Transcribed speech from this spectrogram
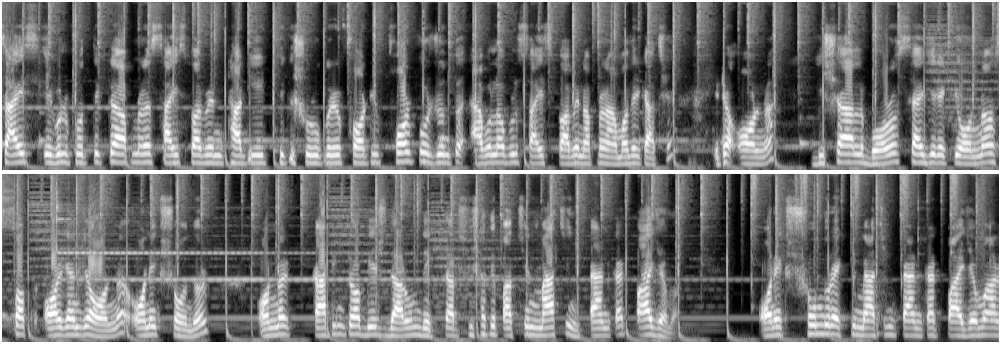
সাইজ এগুলো প্রত্যেকটা আপনারা সাইজ পাবেন থার্টি এইট থেকে শুরু করে ফর্টি ফোর পর্যন্ত অ্যাভেলেবল সাইজ পাবেন আপনারা আমাদের কাছে। এটা অর্না বিশাল বড় সাইজের একটি অর্না সফট অর্গানজা অর্না অনেক সুন্দর। অন্যার কাটিংটাও বেশ দারুণ দেখতে। আর সে সাথে পাচ্ছেন ম্যাচিং প্যান্ট কার্ড পায়জামা। অনেক সুন্দর একটি ম্যাচিং প্যান্ট কার্ড পায়জামা আর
